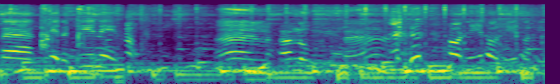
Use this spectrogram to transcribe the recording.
แต่ติดตะกี้นี่ เอ้ยแล้วลุงนะ โทษทีโทษทีโทษที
